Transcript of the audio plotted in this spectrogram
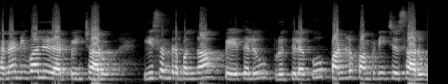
ఘన నివాళులు అర్పించారు. ఈ సందర్భంగా పేదలు వృద్ధులకు పండ్లు పంపిణీ చేశారు.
